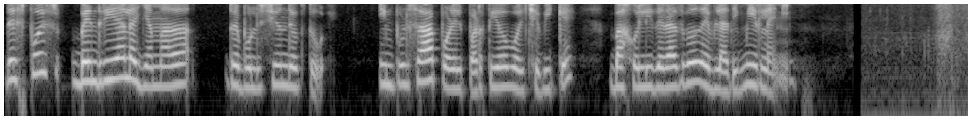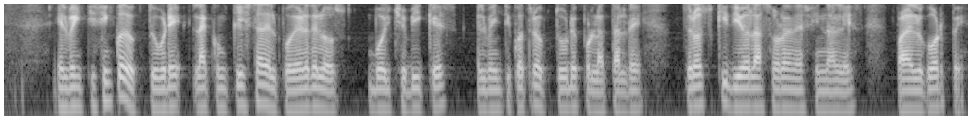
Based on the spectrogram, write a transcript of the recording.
Después vendría la llamada Revolución de Octubre, impulsada por el partido bolchevique bajo el liderazgo de Vladimir Lenin. El 25 de octubre, la conquista del poder de los bolcheviques. El 24 de octubre por la tarde, Trotsky dio las órdenes finales para el golpe.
